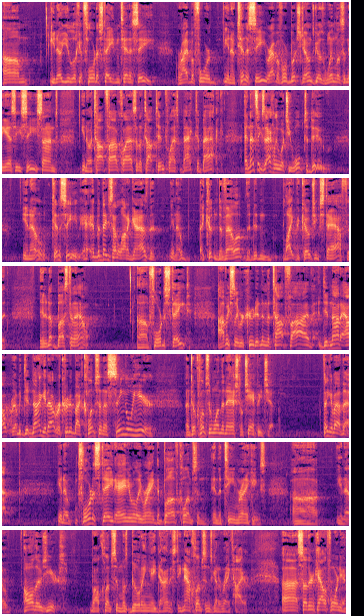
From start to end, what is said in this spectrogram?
Um, you know, you look at Florida State and Tennessee right before you know Tennessee, right before Butch Jones goes winless in the SEC, signed you know a top five class and a top ten class back to back, and that's exactly what you want to do. You know, Tennessee, but they just had a lot of guys that you know they couldn't develop, that didn't like the coaching staff, that ended up busting out. Uh, Florida State obviously recruited in the top five, did not out, I mean, did not get out recruited by Clemson a single year until Clemson won the national championship. Think about that. You know, Florida State annually ranked above Clemson in the team rankings, uh, you know, all those years while Clemson was building a dynasty. Now Clemson's going to rank higher. Uh, Southern California,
